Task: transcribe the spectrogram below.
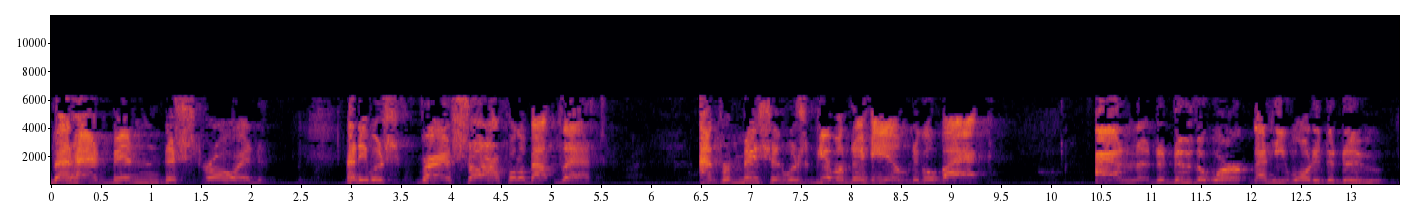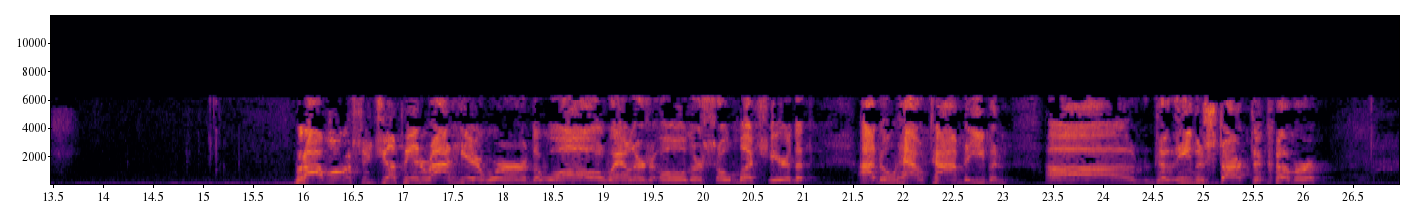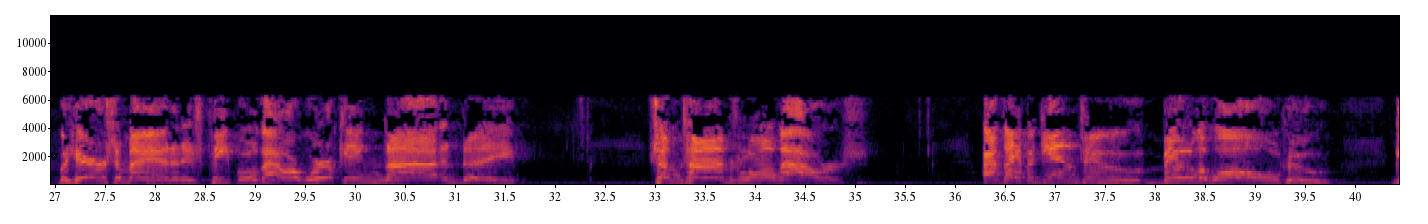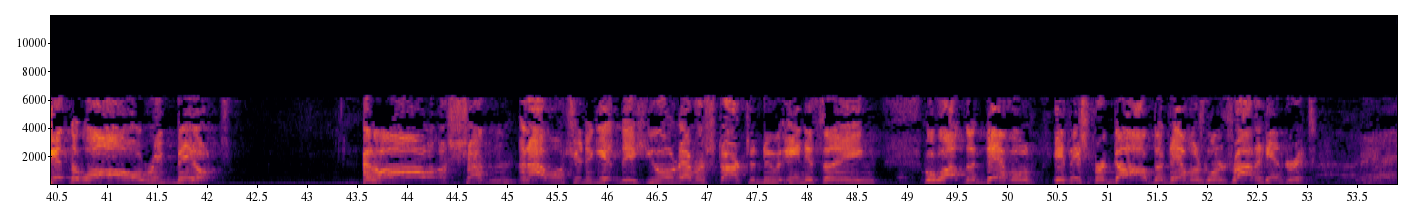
that had been destroyed. And he was very sorrowful about that. And permission was given to him to go back and to do the work that he wanted to do. But I want us to jump in right here where the wall, well, there's, oh, there's so much here that I don't have time to even uh, to even start to cover. But here's a man and his people that are working night and day, sometimes long hours, and they begin to build a wall, to get the wall rebuilt. And all of a sudden, and I want you to get this, you'll never start to do anything but what the devil, if it's for God, the devil's going to try to hinder it.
